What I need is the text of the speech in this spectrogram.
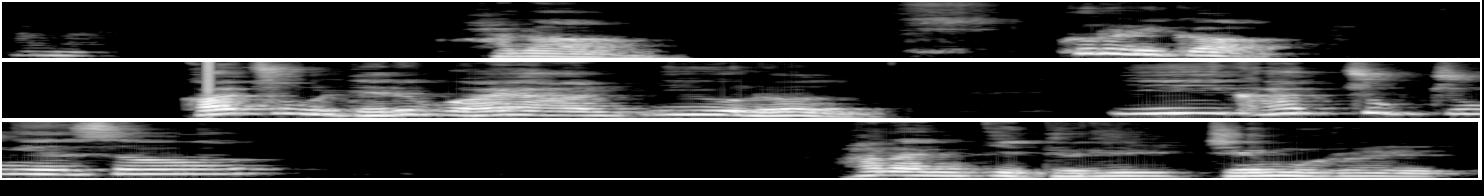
하나. 하나 그러니까 가축을 데리고 가야 한 이유는 이 가축 중에서 하나님께 드릴 제물을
